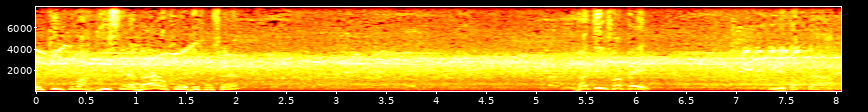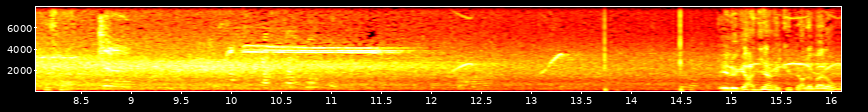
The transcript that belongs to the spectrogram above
Vont-ils pouvoir glisser la balle entre les défenseurs? Va-t-il frapper? Il est en retard, coup Et le gardien récupère le ballon.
